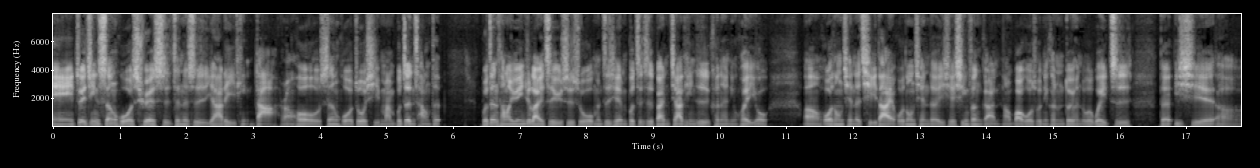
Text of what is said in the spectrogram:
诶，最近生活确实真的是压力挺大，然后生活作息蛮不正常的。不正常的原因就来自于是说，我们之前不只是办家庭日，可能你会有。呃，活动前的期待，活动前的一些兴奋感，然后包括说你可能对很多未知的一些呃，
